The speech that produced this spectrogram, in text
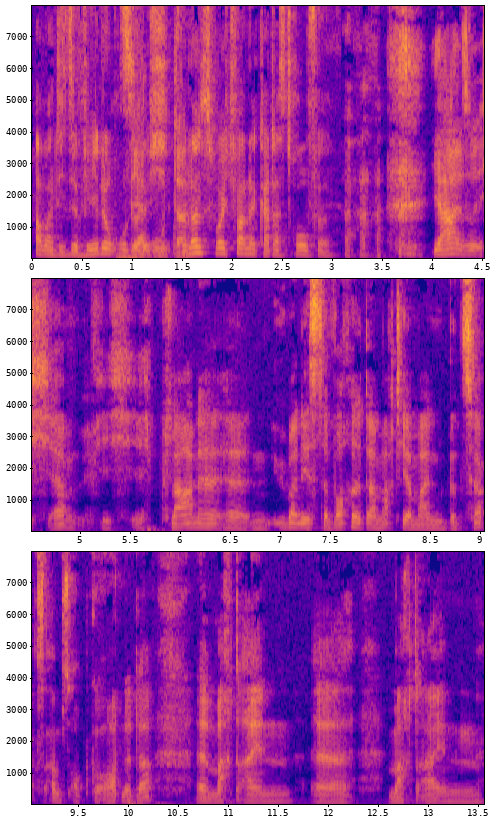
Aber diese Veloroute durch Wilhelmsburg war eine Katastrophe. ja, also ich, ähm, ich, ich plane äh, übernächste Woche, da macht hier mein Bezirksamtsabgeordneter, äh, macht ein, äh, macht ein,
